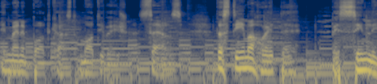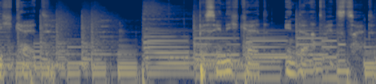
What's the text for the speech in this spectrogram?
in meinem Podcast Motivation Sales. Das Thema heute Besinnlichkeit. Besinnlichkeit in der Adventszeit.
